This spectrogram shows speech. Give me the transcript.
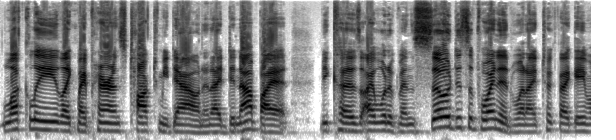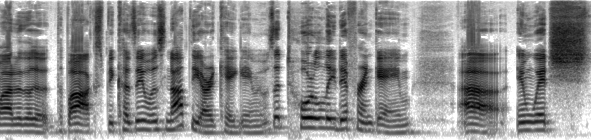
luckily, like my parents talked me down, and I did not buy it because I would have been so disappointed when I took that game out of the, the box because it was not the arcade game. It was a totally different game uh, in which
